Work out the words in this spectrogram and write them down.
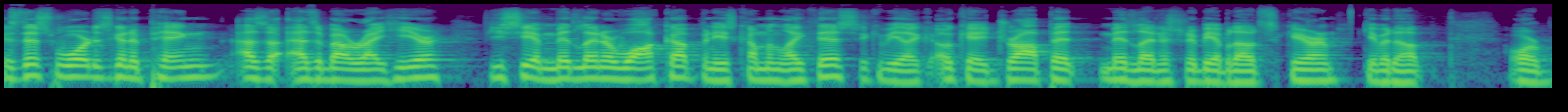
because this ward is going to ping as, as about right here. If you see a mid laner walk up and he's coming like this, it can be like, okay, drop it. Mid laner's going to be able to outscare him, give it up, or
